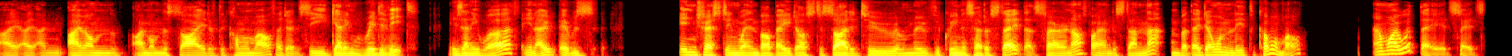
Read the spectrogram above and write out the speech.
I, I I'm I'm on I'm on the side of the Commonwealth. I don't see getting rid of it is any worth. You know, it was interesting when Barbados decided to remove the Queen as head of state. That's fair enough. I understand that, but they don't want to leave the Commonwealth. And why would they? It's it's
